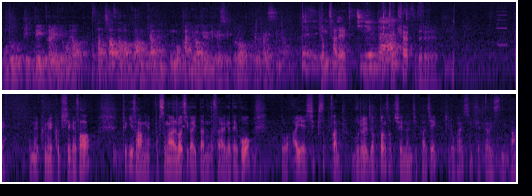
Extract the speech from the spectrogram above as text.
모두 빅데이터를 이용하여 4차 산업과 함께하는 행복한 유아 교육이 될 수 있도록 노력하겠습니다. 명찰에 저희 QR 코드를 네, 오늘 금일 급식에서 특이사항에 복숭아 알러지가 있다는 것을 알게 되고 또 아이의 식습관, 물을 몇 번 섭취했는지까지 기록할 수 있게 되어 있습니다.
